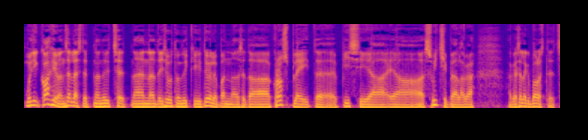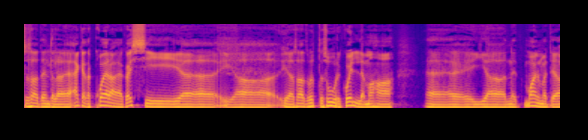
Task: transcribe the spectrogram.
muidugi kahju on sellest, et nad ütlesid, et nad ei suutnud ikkagi tööle panna seda crossplay'd PC ja, ja Switchi peal, aga aga sellegipoolest, et sa saad endale ägeda koera ja kassi ja, ja, ja saad võtta suuri kolle maha ja need maailmad ja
